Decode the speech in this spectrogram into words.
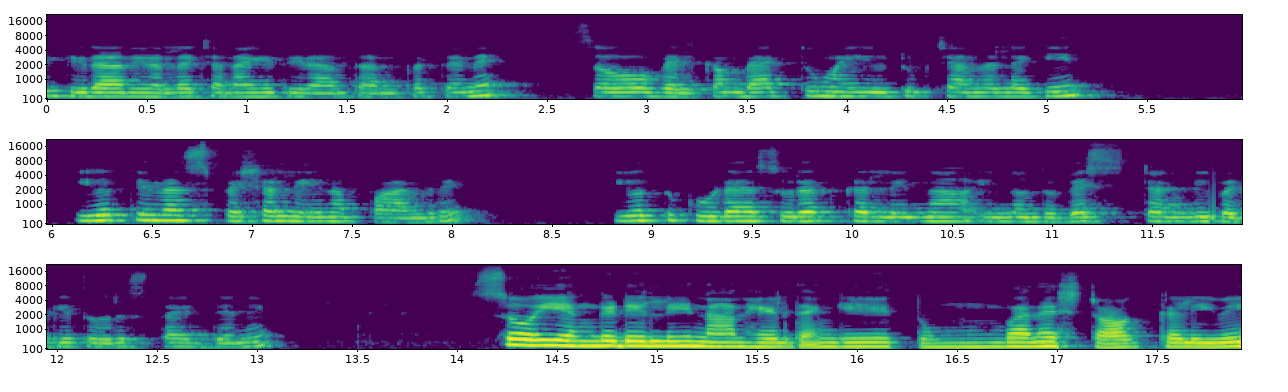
ಹೇಗಿದ್ದೀರಾ? ನೀವೆಲ್ಲ ಚೆನ್ನಾಗಿದ್ದೀರಾ ಅಂತ ಅನ್ಕೋತೇನೆ so welcome back to my YouTube channel again ಇವತ್ತಿನ ಸ್ಪೆಷಲ್ ಏನಪ್ಪ ಅಂದರೆ, ಇವತ್ತು ಕೂಡ ಸುರತ್ಕಲ್ಲಿನ ಇನ್ನೊಂದು ಬೆಸ್ಟ್ ಅಂಗಡಿ ಬಗ್ಗೆ ತೋರಿಸ್ತಾ ಇದ್ದೇನೆ. ಸೊ ಈ ಅಂಗಡಿಯಲ್ಲಿ ನಾನು ಹೇಳ್ದಂಗೆ ತುಂಬಾ ಸ್ಟಾಕ್ಗಳಿವೆ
